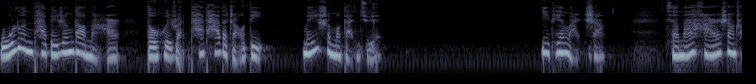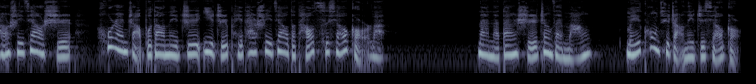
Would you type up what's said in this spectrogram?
无论它被扔到哪儿，都会软塌塌的着地，没什么感觉。一天晚上，小男孩上床睡觉时。忽然找不到那只一直陪他睡觉的陶瓷小狗了。娜娜当时正在忙，没空去找那只小狗。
